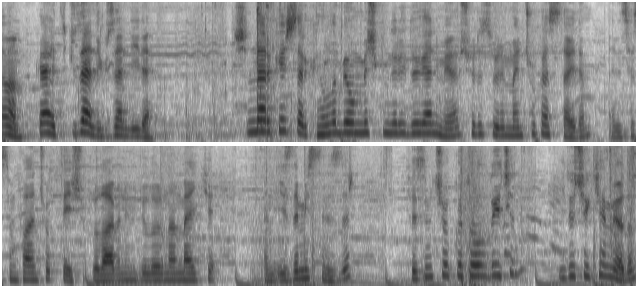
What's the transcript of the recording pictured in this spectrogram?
Tamam. Gayet güzeldi. De. Şimdi arkadaşlar kanala bir 15 gündür video gelmiyor. Şöyle söyleyeyim ben çok hastaydım. Hani sesim falan çok değişik. Burak abinin videolarından belki hani izlemişsinizdir. Sesim çok kötü olduğu için video çekemiyordum.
